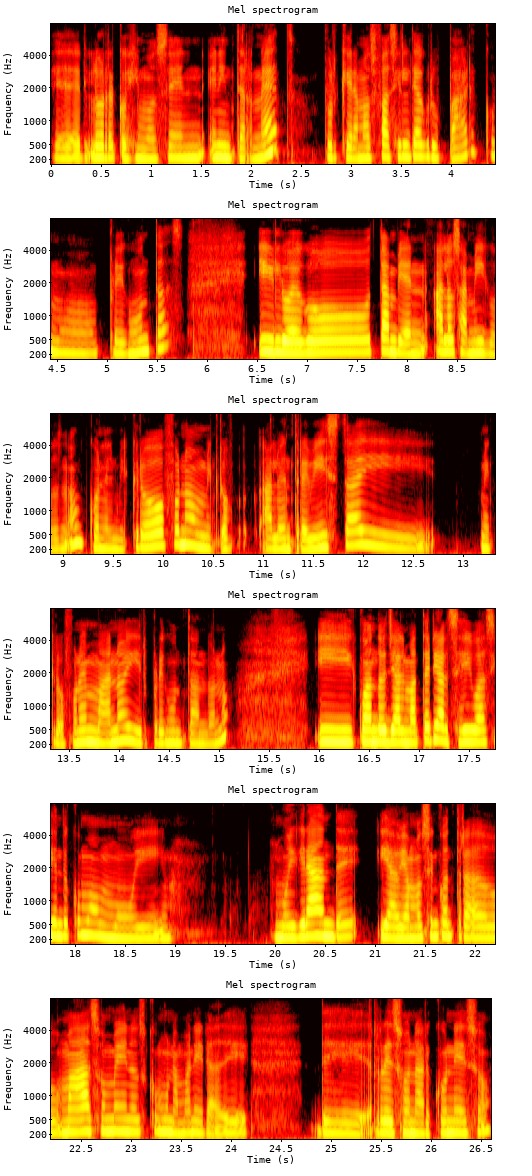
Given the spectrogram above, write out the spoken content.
eh, lo recogimos en, en internet porque era más fácil de agrupar como preguntas y luego también a los amigos, ¿no? Con el micrófono, micro, a la entrevista y micrófono en mano e ir preguntando, ¿no? Y cuando ya el material se iba haciendo como muy, muy grande y habíamos encontrado más o menos como una manera de, de resonar con eso,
